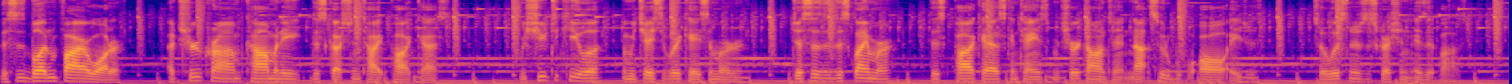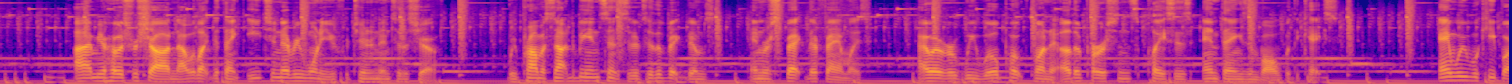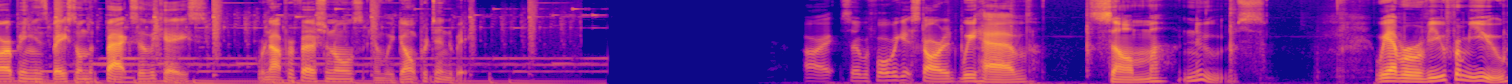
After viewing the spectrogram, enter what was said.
This is Blood and Firewater, a true crime comedy discussion type podcast. We shoot tequila and we chase it with a case of murder. Just as a disclaimer, this podcast contains mature content not suitable for all ages, so listeners' discretion is advised. I am your host, Rashad, and I would like to thank each and every one of you for tuning into the show. We promise not to be insensitive to the victims and respect their families. However, we will poke fun at other persons, places, and things involved with the case. And we will keep our opinions based on the facts of the case. We're not professionals and we don't pretend to be. Alright, so before we get started, we have some news. We have a review from you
